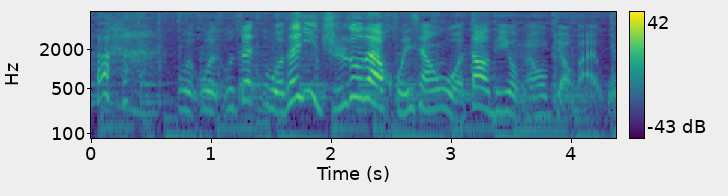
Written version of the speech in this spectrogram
我我我在我在一直都在回想我到底有没有表白过，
